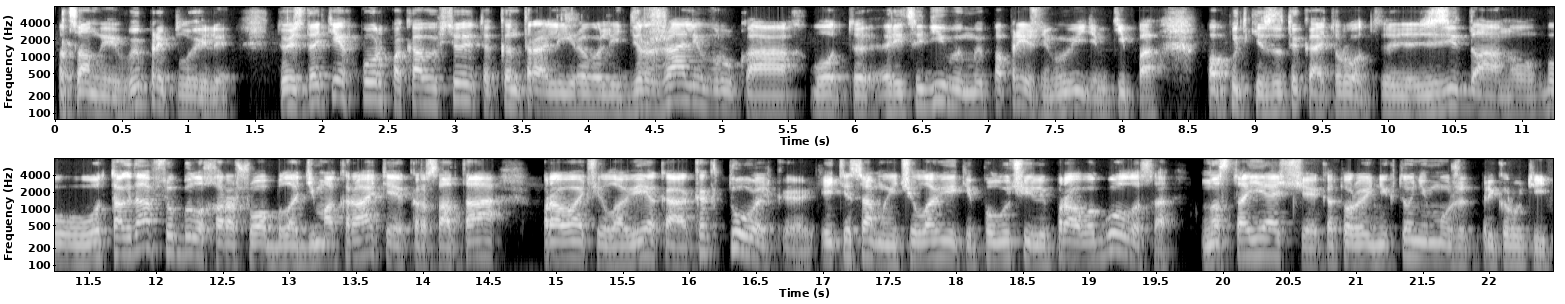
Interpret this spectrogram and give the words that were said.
пацаны, вы приплыли. То есть, до тех пор, пока вы все это контролировали, держали в руках, вот, рецидивы мы по-прежнему видим, типа попытки затыкать рот э, Зидану, вот тогда все было хорошо, была демократия, красота, права человека. А как только эти самые человеки получили право голоса, настоящее, которое никто не может прикрутить,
